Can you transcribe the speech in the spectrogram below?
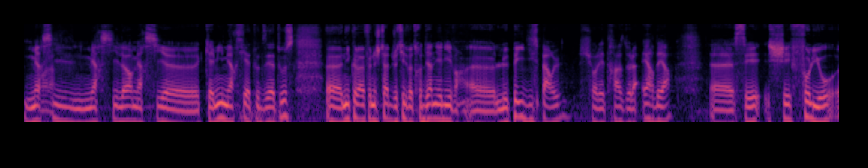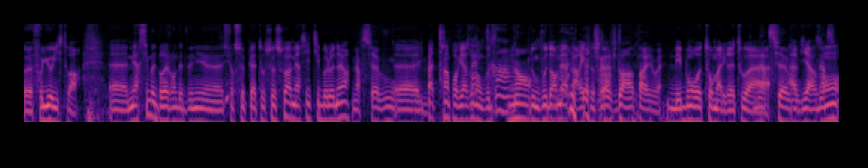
merci, merci Laure, merci euh, Camille, merci à toutes et à tous. Euh, Nicolas Offenstadt, je cite votre dernier livre, euh, Le pays disparu, sur les traces de la RDA. C'est chez Folio, Folio Histoire. merci Maud Bréjon d'être venu sur ce plateau ce soir. Merci Thibault L'Honneur. Merci à vous. pas de train pour Vierzon, donc, vous, donc vous dormez à Paris ce soir. je dors à Paris, ouais. Mais bon retour malgré tout à, à, Vierzon.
